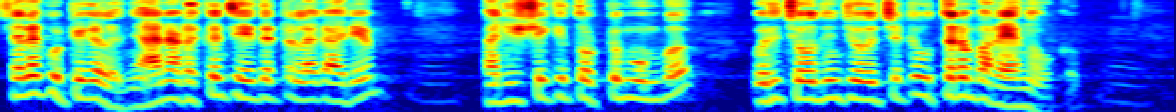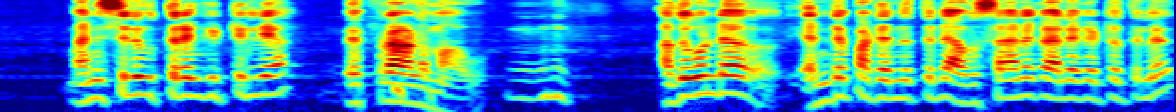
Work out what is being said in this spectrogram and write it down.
ചില കുട്ടികൾ ഞാനടക്കം ചെയ്തിട്ടുള്ള കാര്യം പരീക്ഷയ്ക്ക് തൊട്ട് മുമ്പ് ഒരു ചോദ്യം ചോദിച്ചിട്ട് ഉത്തരം പറയാൻ നോക്കും. മനസ്സിൽ ഉത്തരം കിട്ടില്ല വെപ്രാളമാവും. അതുകൊണ്ട് എന്റെ പഠനത്തിന്റെ അവസാന കാലഘട്ടത്തിൽ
